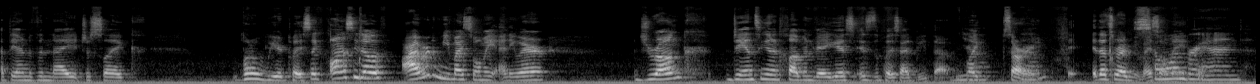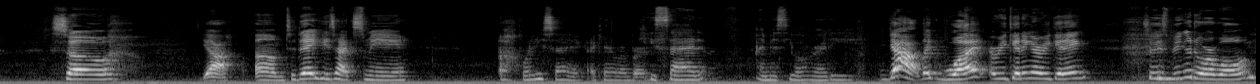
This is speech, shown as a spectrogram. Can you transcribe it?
at the end of the night. Just like, what a weird place. Like honestly though, if I were to meet my soulmate anywhere, drunk dancing in a club in Vegas is the place I'd beat them. Yeah. Like, sorry, that's where I'd meet my So soulmate. brand. So, yeah. Um, today he texts me. Ugh, what did he say? I can't remember. He said, I miss you already. yeah, like what? Are we kidding? Are we kidding? So he's being adorable,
